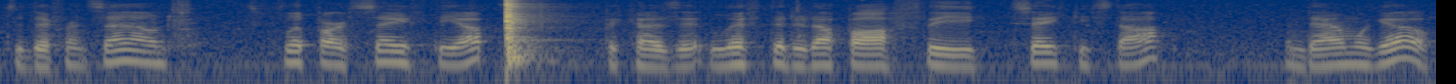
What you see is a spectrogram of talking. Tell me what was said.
It's a different sound. Let's flip our safety up because it lifted it up off the safety stop and down we go.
